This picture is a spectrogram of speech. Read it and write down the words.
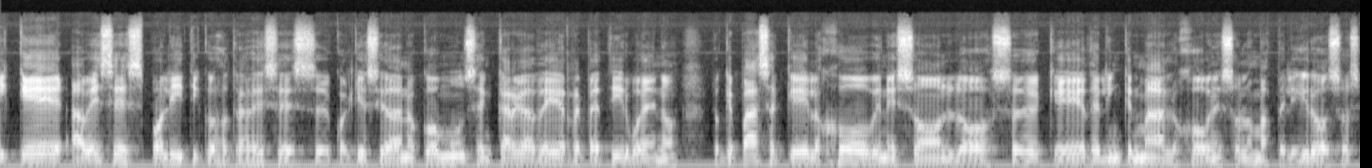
y que a veces políticos, otras veces eh, cualquier ciudadano común se encarga de repetir, bueno, lo que pasa que los jóvenes son los eh, que delinquen más, los jóvenes son los más peligrosos.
